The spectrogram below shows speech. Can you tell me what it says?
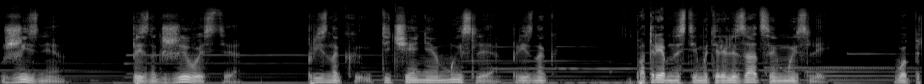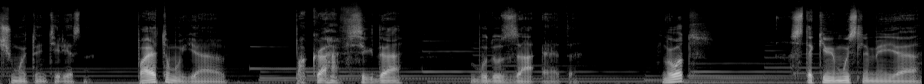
жизни, признак живости, признак течения мысли, признак потребности материализации мыслей. Вот почему это интересно. Поэтому я пока всегда буду за это. Вот с такими мыслями я,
